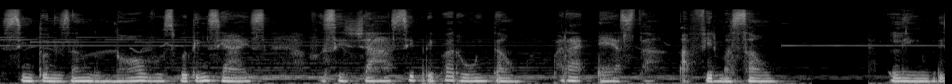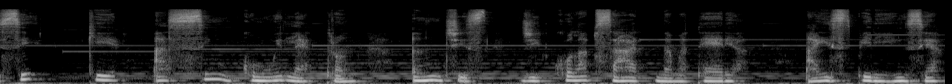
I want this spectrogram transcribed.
sintonizando novos potenciais, você já se preparou então para esta afirmação. Lembre-se que, assim como o elétron, antes de colapsar na matéria, a experiência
